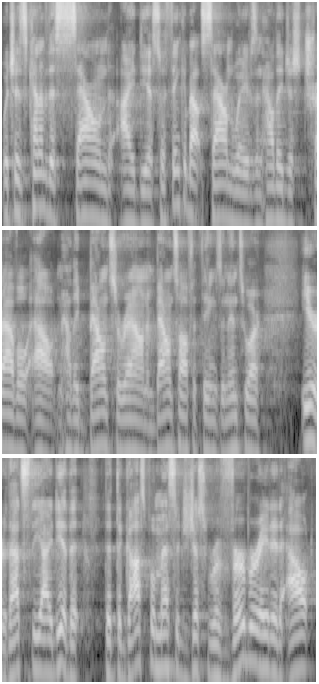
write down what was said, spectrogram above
which is kind of this sound idea. So think about sound waves and how they just travel out and how they bounce around and bounce off of things and into our ear. That's the idea that, that the gospel message just reverberated out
